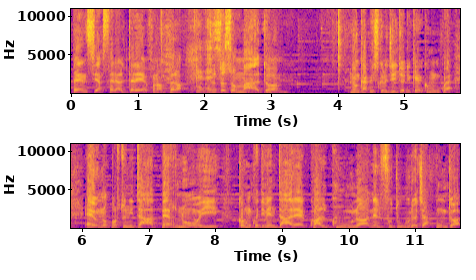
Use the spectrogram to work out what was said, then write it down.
pensi a stare al telefono però Eh, tutto sommato non capiscono i genitori che comunque è un'opportunità per noi comunque diventare qualcuno nel futuro, cioè appunto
